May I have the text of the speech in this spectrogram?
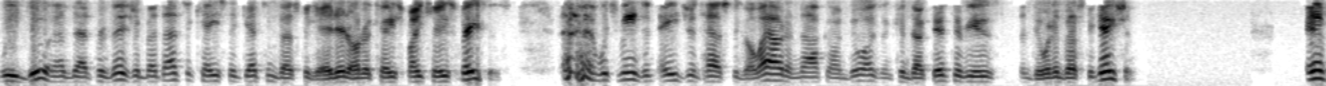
we do have that provision, but that's a case that gets investigated on a case-by-case basis, which means an agent has to go out and knock on doors and conduct interviews and do an investigation if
